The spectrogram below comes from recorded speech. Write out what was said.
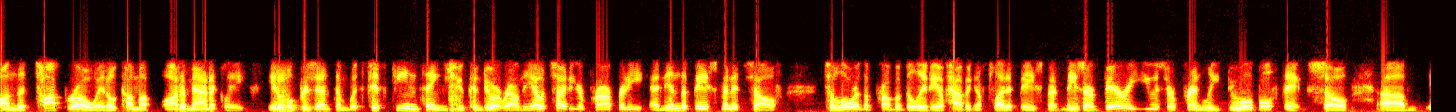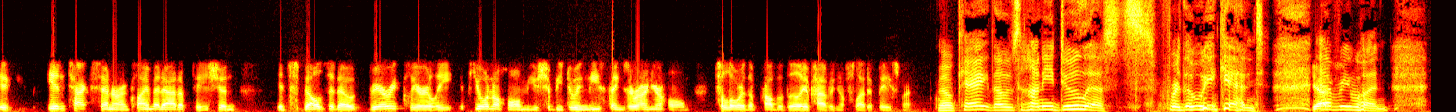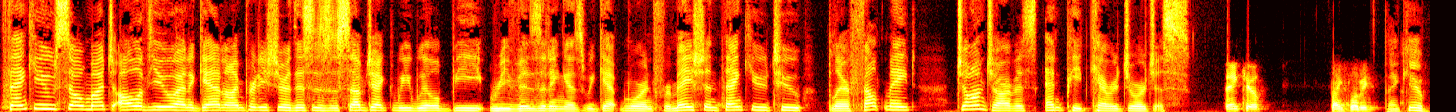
on the top row, it'll come up automatically. It'll present them with 15 things you can do around the outside of your property and in the basement itself to lower the probability of having a flooded basement. These are very user friendly, doable things. So, um, it, Intact Center on Climate Adaptation, it spells it out very clearly. If you own a home, you should be doing these things around your home to lower the probability of having a flooded basement. Okay, those honey-do lists for the weekend, everyone. Thank you so much, all of you. And again, I'm pretty sure this is a subject we will be revisiting as we get more information. Thank you to Blair Feltmate, John Jarvis, and Pete Karageorgos. Thank you. Thanks, Libby. Thank you.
